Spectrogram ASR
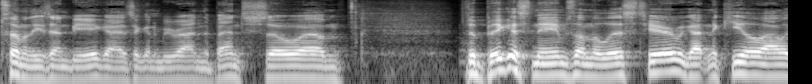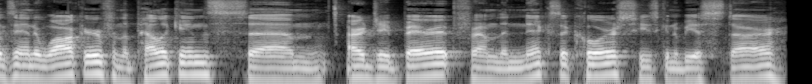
some of these NBA guys are going to be riding the bench. So um, the biggest names on the list here, we got Nickeil Alexander Walker from the Pelicans, um, RJ Barrett from the Knicks, of course. He's going to be a star.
